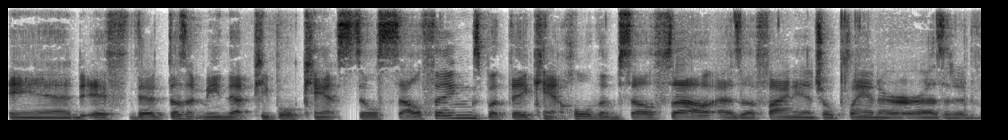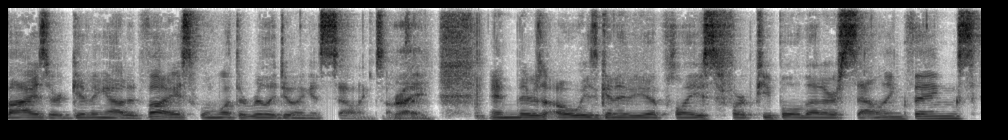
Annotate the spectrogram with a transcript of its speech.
And if that doesn't mean that people can't still sell things but they can't hold themselves out as a financial planner or as an advisor giving out advice when what they're really doing is selling something. Right. and there's always going to be a place for people that are selling things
